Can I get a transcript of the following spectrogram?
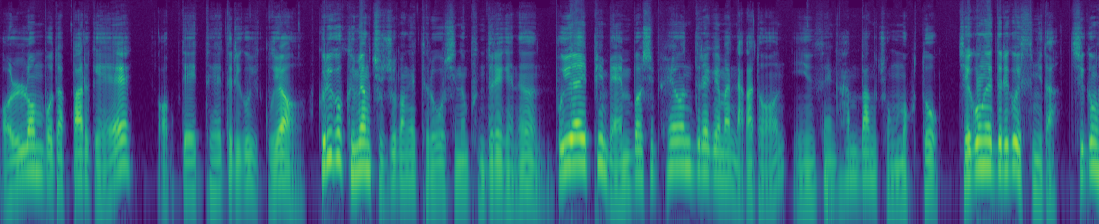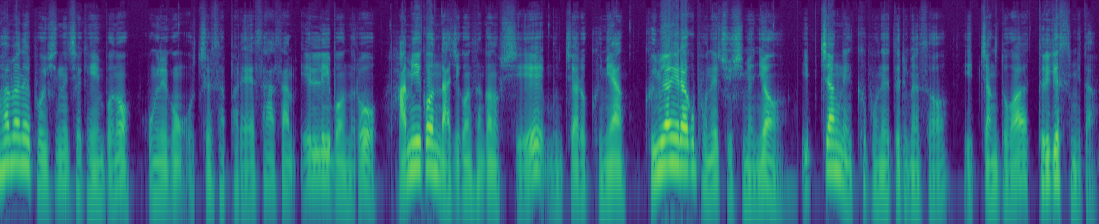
언론보다 빠르게 업데이트 해드리고 있고요. 그리고 금양 주주방에 들어오시는 분들에게는 VIP 멤버십 회원들에게만 나가던 인생 한방 종목도 제공해드리고 있습니다. 지금 화면에 보이시는 제 개인 번호 010-5748-4312번으로 밤이건 낮이건 상관없이 문자로 금양, 금양이라고 보내주시면요. 입장 링크 보내드리면서 입장 도와드리겠습니다.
